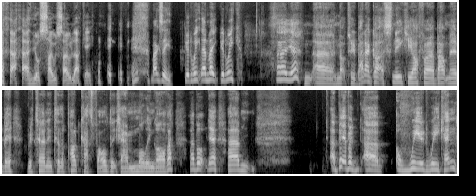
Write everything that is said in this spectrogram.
You're so so lucky, Maxie, Good week then, mate. Good week. Uh, yeah, uh, not too bad. I got a sneaky offer about maybe returning to the podcast fold, which I'm mulling over. Uh, but yeah, um, a bit of a uh, a weird weekend.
